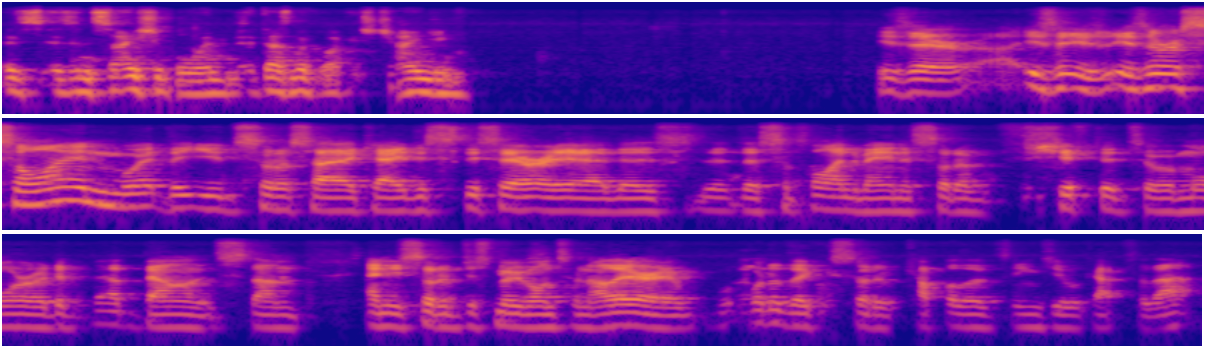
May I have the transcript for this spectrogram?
is is insatiable, and it doesn't look like it's changing. Is there is there, is there a sign where, that you'd sort of say, okay, this this area, there's the, the supply and demand has sort of shifted to a more a, balanced, um, and you sort of just move on to another area. What are the sort of couple of things you look at for that?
